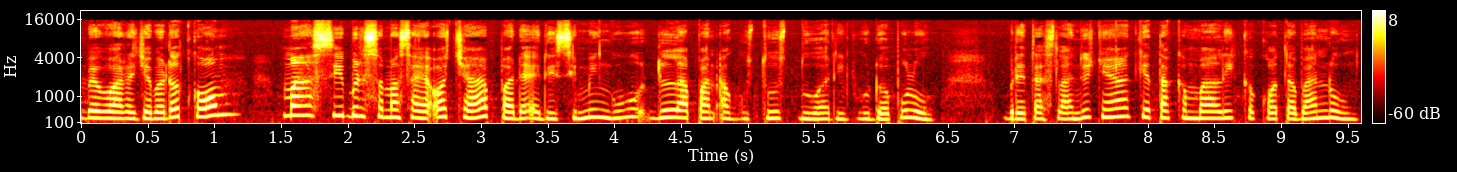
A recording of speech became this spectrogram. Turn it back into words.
bewarajaba.com masih bersama saya Ocha pada edisi Minggu 8 Agustus 2020. Berita selanjutnya kita kembali ke kota Bandung.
